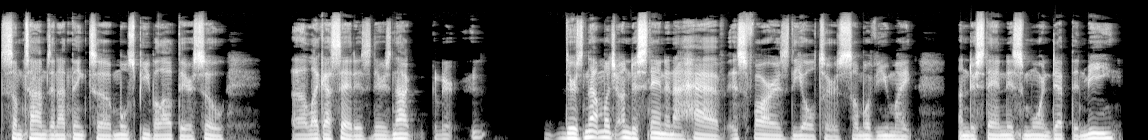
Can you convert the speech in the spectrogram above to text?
sometimes than I think to most people out there. So, uh, like I said, is there's not there, there's not much understanding I have as far as the altars. Some of you might understand this more in depth than me.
